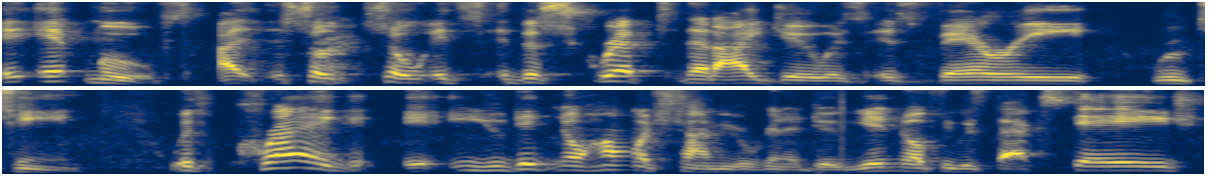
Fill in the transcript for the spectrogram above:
it, it moves I, so Right. so it's the script that i do is is very routine with Craig, it, you didn't know how much time you were going to do. You didn't know if he was backstage,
